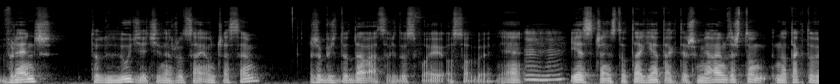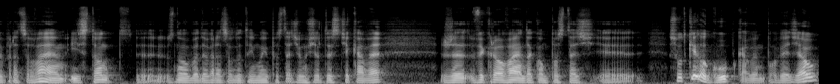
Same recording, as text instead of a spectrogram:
Wręcz to ludzie ci narzucają czasem, żebyś dodała coś do swojej osoby, nie? Mhm. Jest często tak, ja tak też miałem, zresztą no tak to wypracowałem i stąd y, znowu będę wracał do tej mojej postaci. Myślę, że to jest ciekawe, że wykreowałem taką postać y, słodkiego głupka, bym powiedział,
